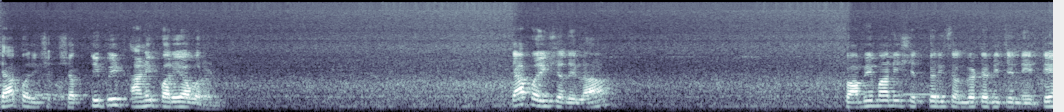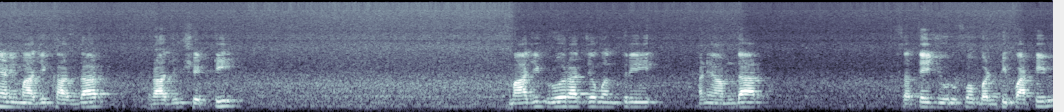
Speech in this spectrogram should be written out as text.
त्या परिषद शक्तीपीठ आणि पर्यावरण त्या परिषदेला स्वाभिमानी शेतकरी संघटनेचे नेते आणि माजी खासदार राजू शेट्टी माजी गृहराज्यमंत्री आणि आमदार सतेज उर्फ बंटी पाटील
